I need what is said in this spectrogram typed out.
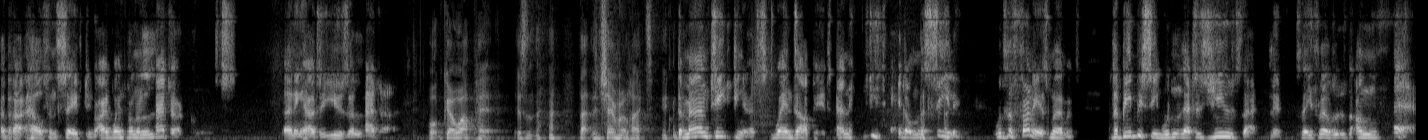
about health and safety. I went on a ladder course, learning how to use a ladder. What go up it? Isn't that the general idea? The man teaching us went up it and hit his head on the ceiling. It was the funniest moment. The BBC wouldn't let us use that clip. They felt it was unfair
